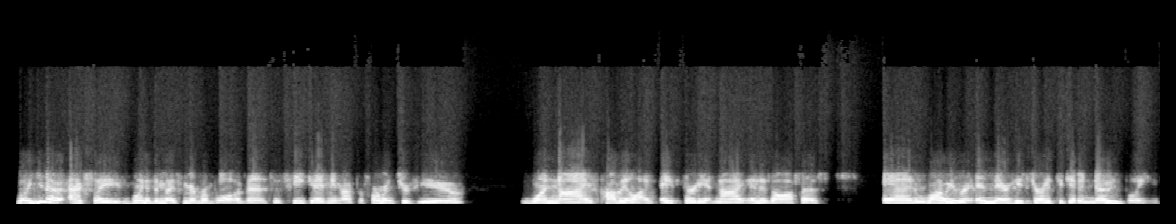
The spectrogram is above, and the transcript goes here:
Well, you know, actually, one of the most memorable events is he gave me my performance review one night, probably like 8:30 at night in his office. And while we were in there, he started to get a nosebleed.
